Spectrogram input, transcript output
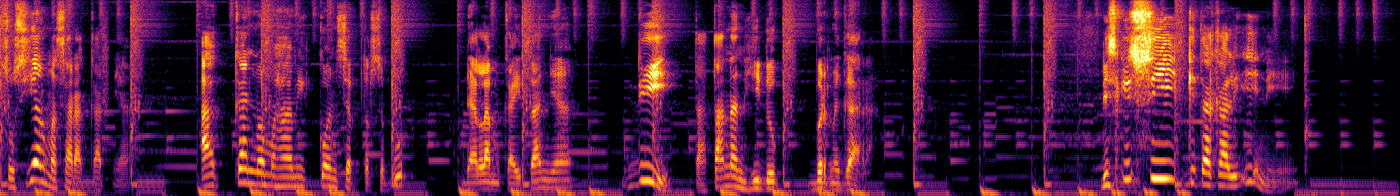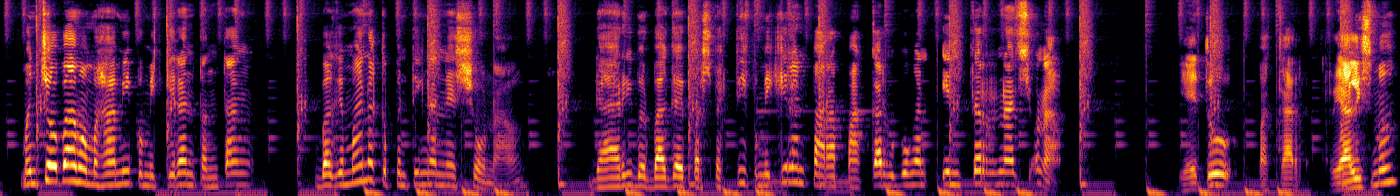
sosial masyarakatnya akan memahami konsep tersebut dalam kaitannya di tatanan hidup bernegara. Diskusi kita kali ini mencoba memahami pemikiran tentang bagaimana kepentingan nasional dari berbagai perspektif pemikiran para pakar hubungan internasional, yaitu pakar realisme,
